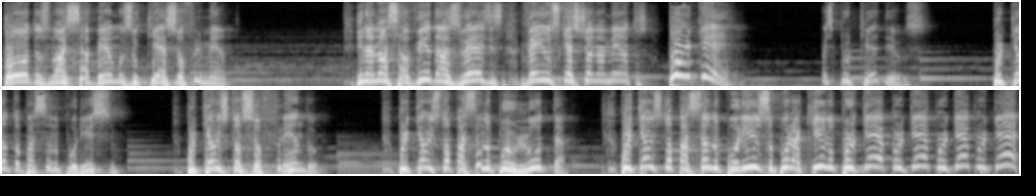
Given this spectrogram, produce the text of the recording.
todos nós sabemos o que é sofrimento. E na nossa vida, às vezes, vem os questionamentos: por quê? Mas por que, Deus? Por que eu estou passando por isso? Por que eu estou sofrendo? Por que eu estou passando por luta? Por que eu estou passando por isso, por aquilo? Por quê? Por quê? Por quê? Por quê?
